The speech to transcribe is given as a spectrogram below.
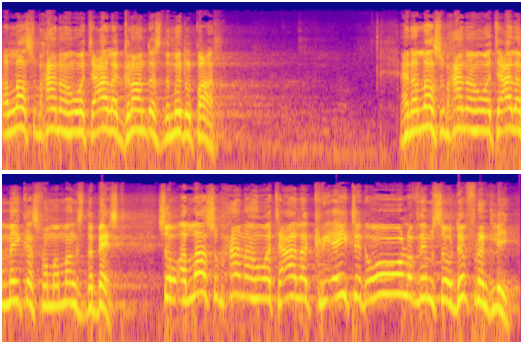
Allah subhanahu wa ta'ala grant us the middle path. And Allah subhanahu wa ta'ala make us from amongst the best. So Allah subhanahu wa ta'ala created all of them so differently.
